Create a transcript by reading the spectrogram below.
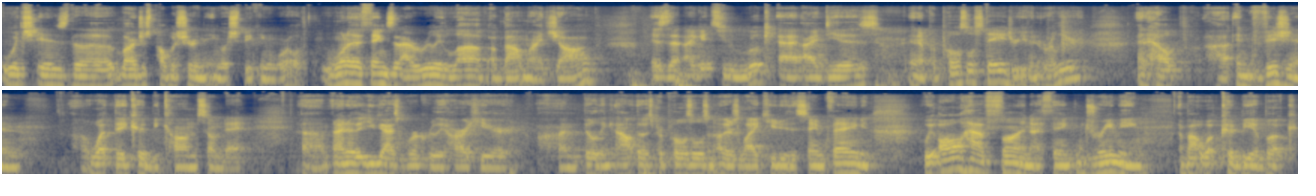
which is the largest publisher in the English speaking world. One of the things that I really love about my job is that I get to look at ideas in a proposal stage or even earlier and help uh, envision uh, what they could become someday. Um, and I know that you guys work really hard here on building out those proposals, and others like you do the same thing. And we all have fun, I think, dreaming about what could be a book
